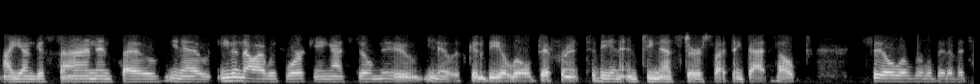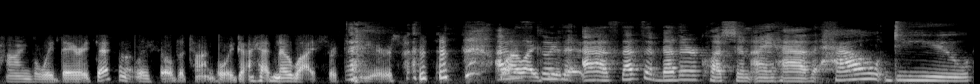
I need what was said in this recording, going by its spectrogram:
my youngest son, and so you know, even though I was working, I still knew, you know, it was going to be a little different to be an empty nester. So I think that helped fill a little bit of a time void there. It definitely filled a time void. I had no life for two years. I was going to it. ask. That's another question I have. How do you?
